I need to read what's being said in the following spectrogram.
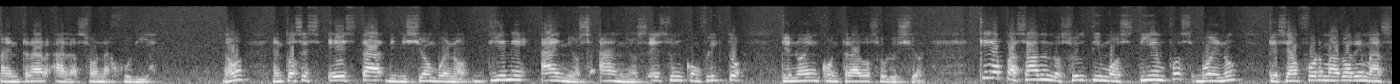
a entrar a la zona judía. ¿No? Entonces esta división, bueno, tiene años, años, es un conflicto que no ha encontrado solución. ¿Qué ha pasado en los últimos tiempos? Bueno, que se han formado además,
